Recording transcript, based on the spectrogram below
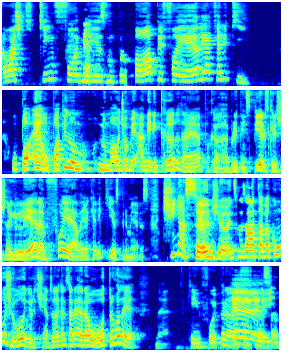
eu acho que quem foi é. mesmo pro pop foi ela e aquele Key. O pop, é, o pop no, no molde americano da época, a Britney Spears, Christina Aguilera, foi ela e aquele Key as primeiras. Tinha a Sandy é. antes, mas ela tava com o Júnior, tinha toda aquela história, era outro rolê, né? Quem foi pra, é, pra essa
